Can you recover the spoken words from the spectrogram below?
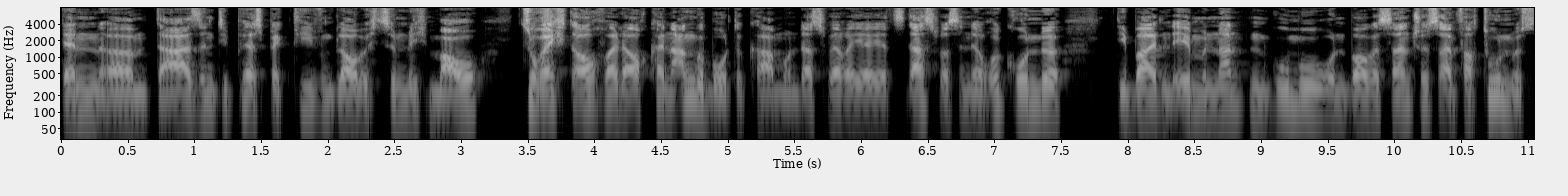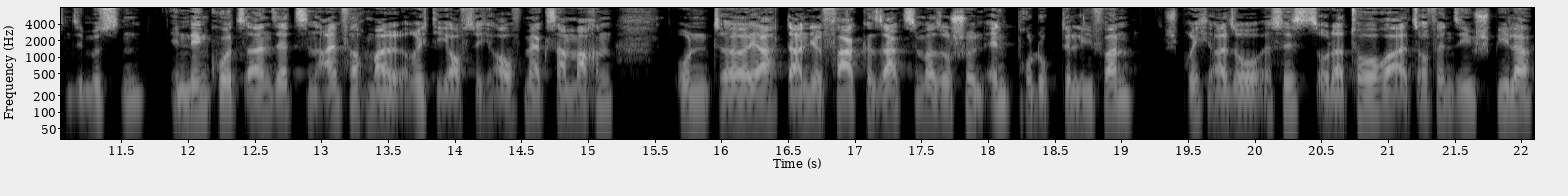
denn ähm, da sind die Perspektiven, glaube ich, ziemlich mau. Zu Recht auch, weil da auch keine Angebote kamen. Und das wäre ja jetzt das, was in der Rückrunde die beiden eben benannten Gumu und Borges Sanchez einfach tun müssten. Sie müssten in den Kurzeinsätzen einfach mal richtig auf sich aufmerksam machen und äh, ja, Daniel Fark sagt es immer so schön, Endprodukte liefern, sprich also Assists oder Tore als Offensivspieler.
